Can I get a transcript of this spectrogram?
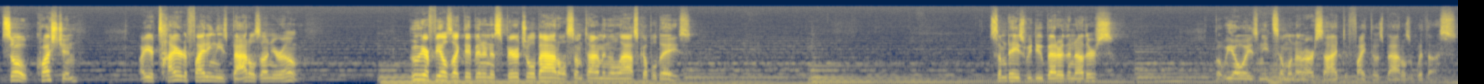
So, question Are you tired of fighting these battles on your own? Who here feels like they've been in a spiritual battle sometime in the last couple days? Some days we do better than others, but we always need someone on our side to fight those battles with us.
